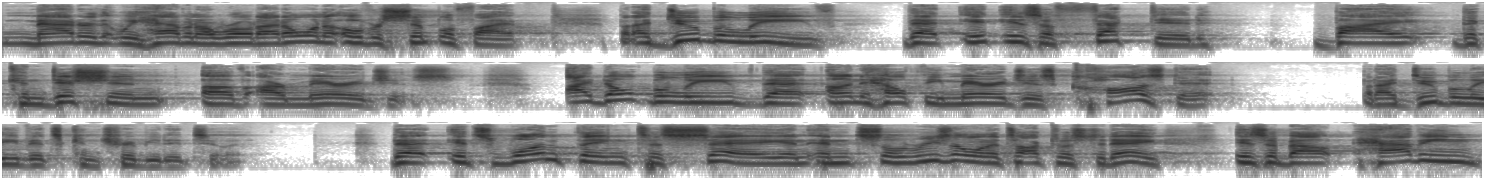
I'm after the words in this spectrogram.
matter that we have in our world. I don't want to oversimplify it. But I do believe that it is affected by the condition of our marriages. I don't believe that unhealthy marriages caused it, but I do believe it's contributed to it. That it's one thing to say, and, and so the reason I want to talk to us today is about having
